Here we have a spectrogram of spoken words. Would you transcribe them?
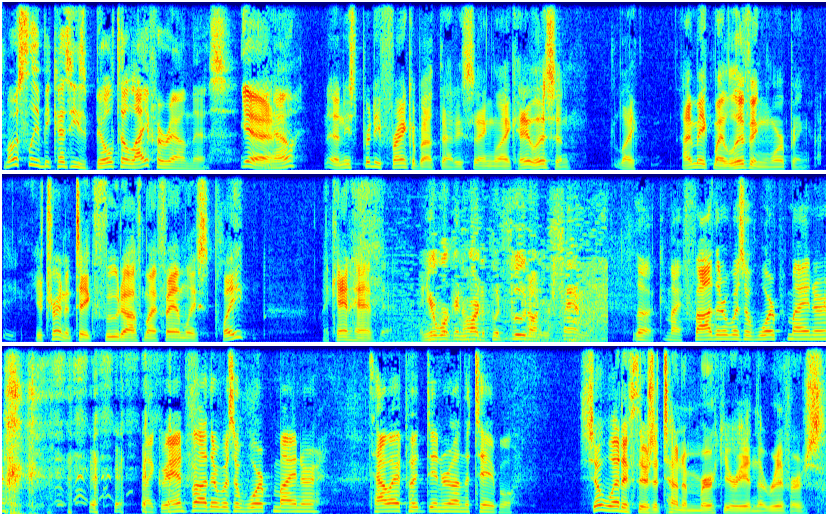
Mostly because he's built a life around this. Yeah. You know? And he's pretty frank about that. He's saying, like, hey, listen, like, I make my living warping. You're trying to take food off my family's plate? I can't have that. And you're working hard to put food on your family. Look, my father was a warp miner. my grandfather was a warp miner. It's how I put dinner on the table. So what if there's a ton of mercury in the rivers?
